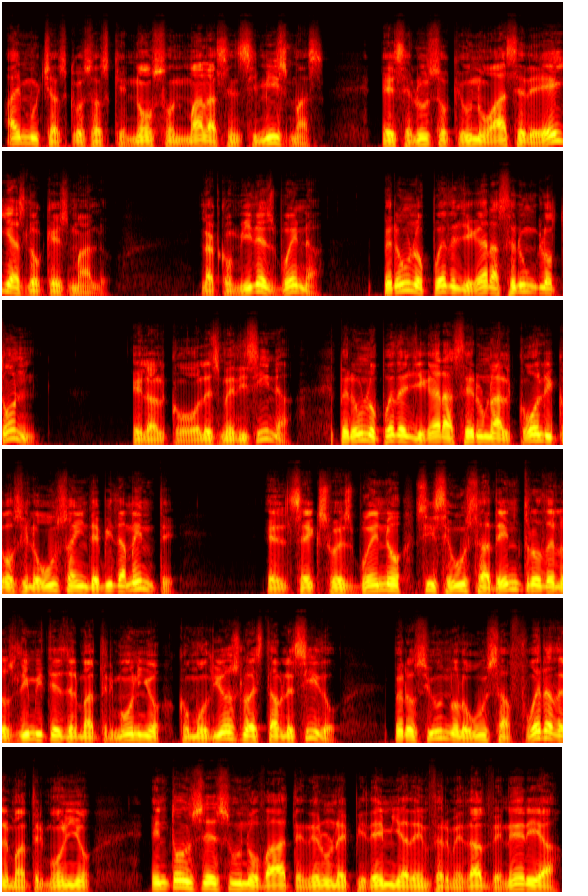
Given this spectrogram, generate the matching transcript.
Hay muchas cosas que no son malas en sí mismas. Es el uso que uno hace de ellas lo que es malo. La comida es buena, pero uno puede llegar a ser un glotón. El alcohol es medicina, pero uno puede llegar a ser un alcohólico si lo usa indebidamente. El sexo es bueno si se usa dentro de los límites del matrimonio como Dios lo ha establecido, pero si uno lo usa fuera del matrimonio, entonces uno va a tener una epidemia de enfermedad venérea,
